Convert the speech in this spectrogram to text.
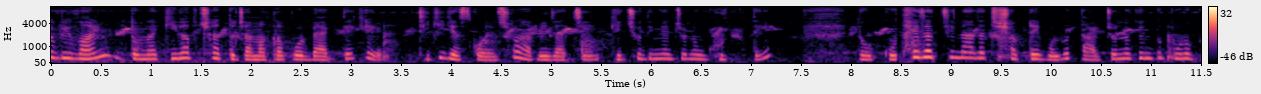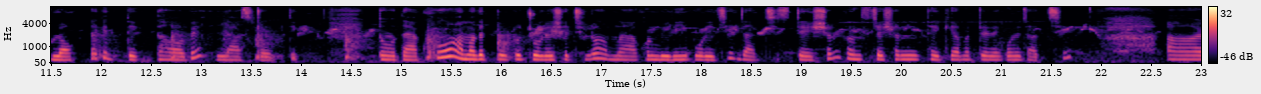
এভরিওয়ান, তোমরা কী ভাবছ এত জামা কাপড় ব্যাগ দেখে? ঠিকই গেস করেছ, আমি যাচ্ছি কিছু দিনের জন্য ঘুরতে। তো কোথায় যাচ্ছি, না যাচ্ছি সবটাই বলব। তার জন্য কিন্তু পুরো ব্লগটাকে দেখতে হবে লাস্ট অবধি। তো দেখো, আমাদের টোটো চলে এসেছিল, আমরা এখন বেরিয়ে পড়েছি, যাচ্ছি স্টেশন কারণ স্টেশন থেকে আবার ট্রেনে করে যাচ্ছি। আর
